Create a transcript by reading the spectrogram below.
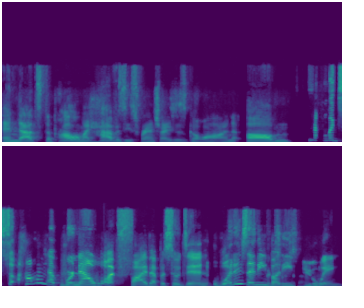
and that's the problem I have as these franchises go on. Um, like so how many we're now what five episodes in what is anybody doing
